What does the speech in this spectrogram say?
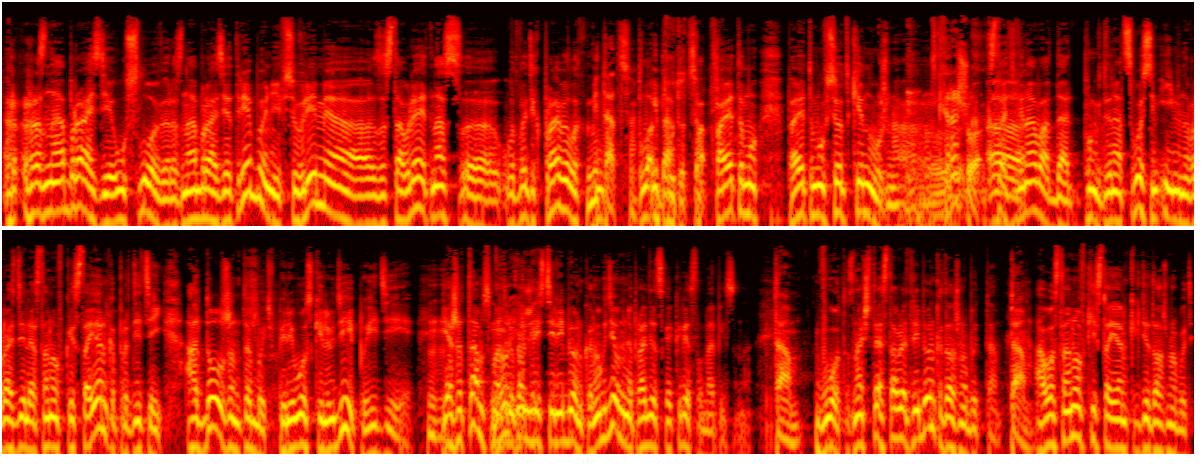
разнообразие условий, разнообразие требований все время э, заставляет нас э, вот в этих правилах Метаться пла- и да, путаться. по- Поэтому, поэтому все-таки нужно. Хорошо. Кстати, А- виноват, да, пункт 12.8 именно в разделе остановка и стоянка про детей. А должен-то быть в перевозке людей, по идее. Я же там смотрю, Ну, как или- вести ребенка. Ну где у меня про детское кресло написано? Там. Вот, значит, и оставлять ребенка должно быть там. Там. А в остановке и стоянке где должно быть?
